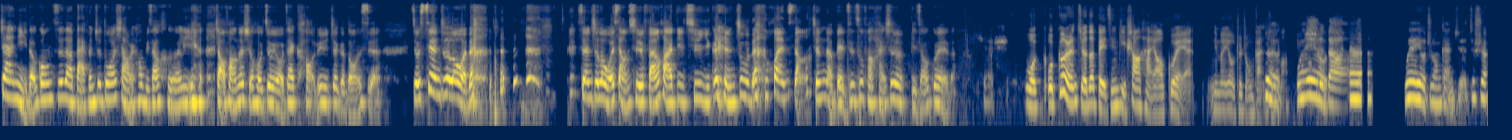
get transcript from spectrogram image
占你的工资的百分之多少，然后比较合理。找房的时候就有在考虑这个东西，就限制了我的，限制了我想去繁华地区一个人住的 幻想。真的，北京租房还是比较贵的。确实，我我个人觉得北京比上海要贵，哎，你们有这种感觉吗？我也有的，嗯。我也有这种感觉，就是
